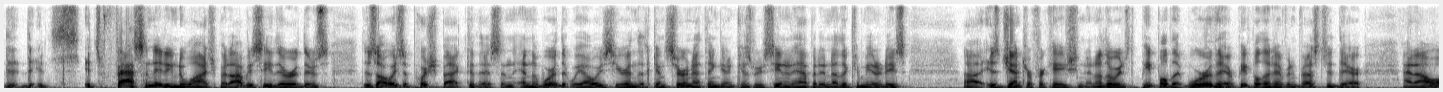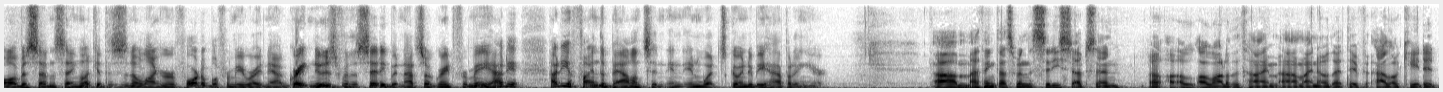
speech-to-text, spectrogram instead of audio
it's it's fascinating to watch, but obviously there are, there's there's always a pushback to this, and, and the word that we always hear and the concern I think because we've seen it happen in other communities uh, is gentrification. In other words, the people that were there, people that have invested there, and now all of a sudden saying, "Look, this is no longer affordable for me right now." Great news for the city, but not so great for me. How do you how do you find the balance in, in, in what's going to be happening here? Um, I think that's when the city steps in a, a, a lot of the time. Um, I know that they've allocated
